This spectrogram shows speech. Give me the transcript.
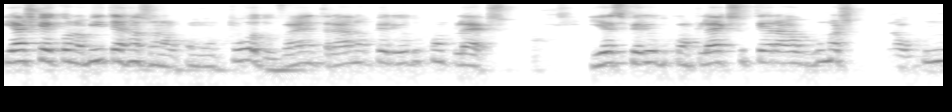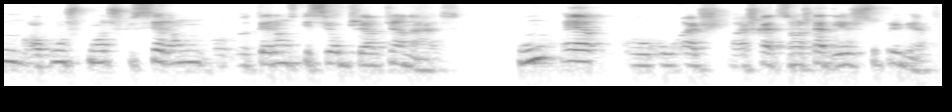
E acho que a economia internacional como um todo vai entrar num período complexo. E esse período complexo terá algumas, algum, alguns pontos que serão terão que ser objeto de análise. Um é o, as, as, são as cadeias de suprimento.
